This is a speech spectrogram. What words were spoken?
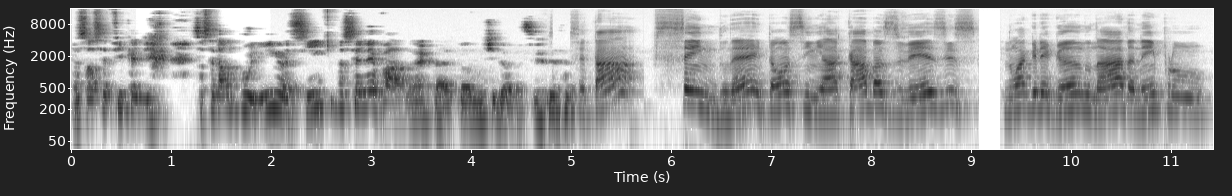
É só você fica de. Só você dá um pulinho assim que você é levado, né, cara? Pela multidão, assim. Você tá sendo, né? Então, assim, acaba às vezes não agregando nada nem pro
